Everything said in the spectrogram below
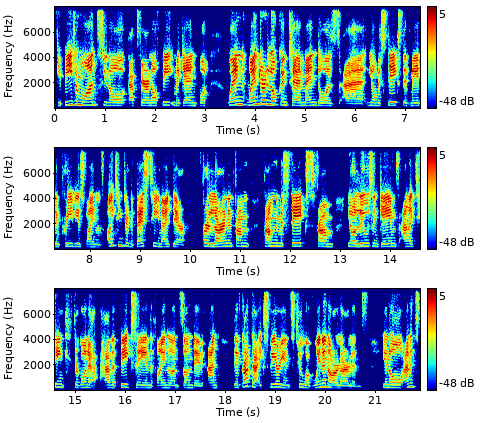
if you beat them once, you know that's fair enough. Beat them again, but when when they're looking to amend those uh, you know mistakes they've made in previous finals, I think they're the best team out there for learning from from the mistakes, from you know losing games, and I think they're going to have a big say in the final on Sunday. And they've got that experience too of winning All Irelands, you know, and it's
